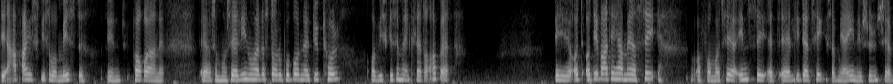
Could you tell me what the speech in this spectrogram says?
Det er faktisk ligesom at miste en pårørende. Og som hun sagde, lige nu her, der står du på bunden af et dybt hul, og vi skal simpelthen klatre op af. Øh, og, og det var det her med at se, og få mig til at indse, at alle de der ting, som jeg egentlig synes, jeg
